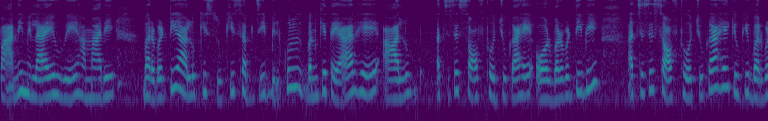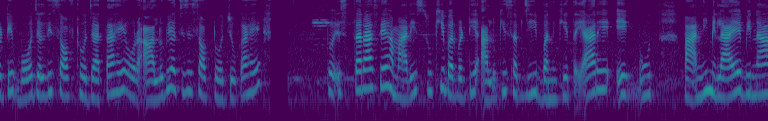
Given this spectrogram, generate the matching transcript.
पानी मिलाए हुए हमारी बरबटी आलू की सूखी सब्ज़ी बिल्कुल बनके तैयार है। आलू अच्छे से सॉफ्ट हो चुका है और बरबटी भी अच्छे से सॉफ्ट हो चुका है क्योंकि बरबटी बहुत जल्दी सॉफ्ट हो जाता है और आलू भी अच्छे से सॉफ्ट हो चुका है। तो इस तरह से हमारी सूखी बरबटी आलू की सब्ज़ी बन के तैयार है। एक बूंद पानी मिलाए बिना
